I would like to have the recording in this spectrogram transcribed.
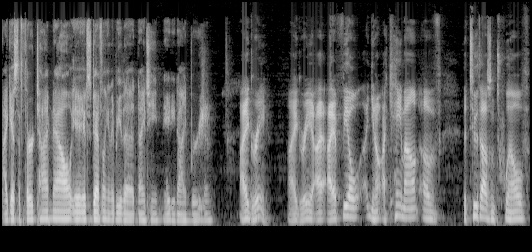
I guess the third time now, it- it's definitely going to be the 1989 version. I agree. I agree. I, I feel, you know, I came out of the 2012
